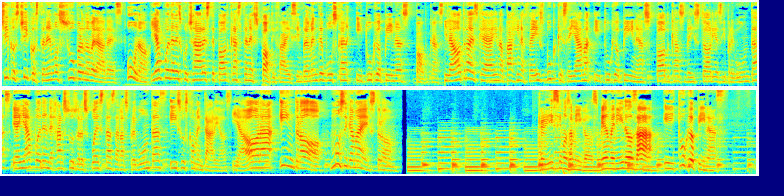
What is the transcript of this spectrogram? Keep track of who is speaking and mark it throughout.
Speaker 1: Chicos, chicos, tenemos super novedades. Uno, ya pueden escuchar este podcast en Spotify. Simplemente buscan ¿Y tú qué opinas? podcast. Y la otra es que hay una página Facebook que se llama ¿Y tú qué opinas? podcast de historias y preguntas. Y allá pueden dejar sus respuestas a las preguntas y sus comentarios. Y ahora, intro. Música maestro. Queridísimos amigos, bienvenidos a ¿Y tú qué opinas?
